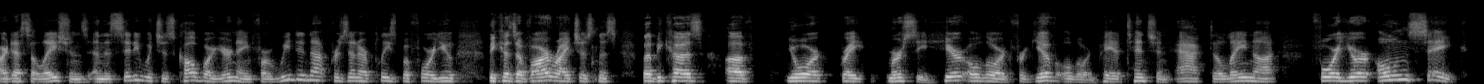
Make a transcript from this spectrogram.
our desolations and the city which is called by your name. For we did not present our pleas before you because of our righteousness, but because of your great mercy. Hear, O Lord, forgive, O Lord, pay attention, act, delay not for your own sake,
